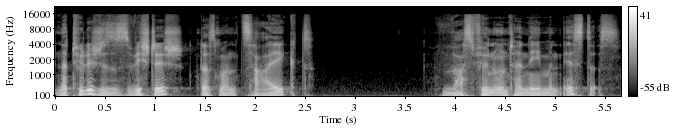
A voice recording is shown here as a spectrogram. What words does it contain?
natürlich ist es wichtig, dass man zeigt, was für ein Unternehmen ist es.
